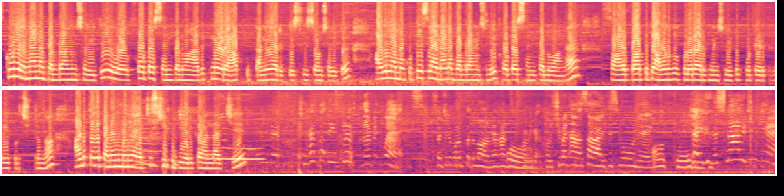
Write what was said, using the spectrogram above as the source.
ஸ்கூலில் என்னென்ன பண்ணுறாங்கன்னு சொல்லிட்டு ஃபோட்டோஸ் சென்ட் பண்ணுவாங்க. அதுக்குன்னு ஒரு ஆப் தனியாக இருக்குது ஸ்வீசோன்னு சொல்லிட்டு. அதில் நம்ம குட்டீஸ்லாம் என்னென்ன பண்ணுறாங்கன்னு சொல்லி ஃபோட்டோஸ் சென்ட் பண்ணுவாங்க. ஸோ அதை பார்த்துட்டு அவனுக்கு குளிராக இருக்குன்னு சொல்லிட்டு ஃபோட்டோ எடுத்துகிட்டு போய் பிடிச்சிட்டு இருந்தோம் அடுத்தது பன்னெண்டு மணி ஆயிடுச்சு ஸ்ரீகுட்டி எடுக்க வந்தாச்சு She has got these gloves, but they're a bit wet, so I didn't want to put them on. Her hands will probably get cold. She went outside this morning. Okay Played in the snow, didn't you?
